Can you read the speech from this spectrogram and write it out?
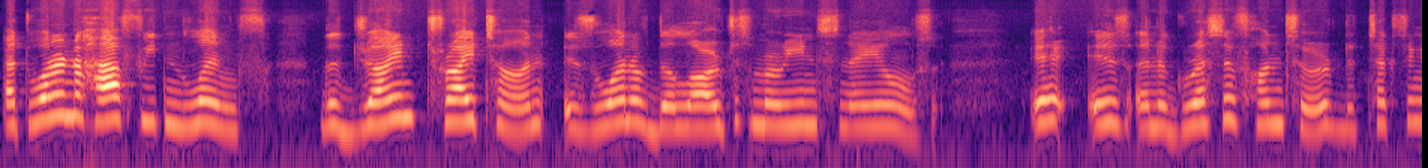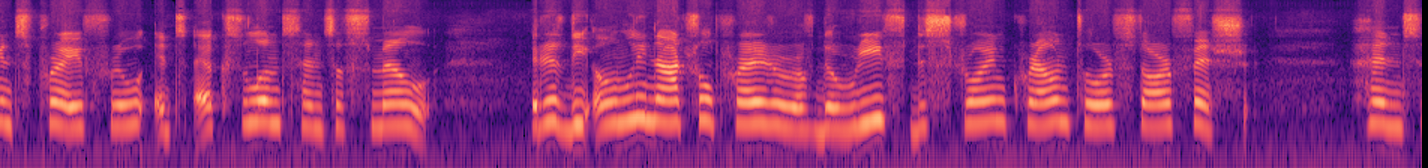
At one and a half feet in length, the giant triton is one of the largest marine snails. It is an aggressive hunter, detecting its prey through its excellent sense of smell. It is the only natural predator of the reef-destroying crown-toothed starfish. Hence,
